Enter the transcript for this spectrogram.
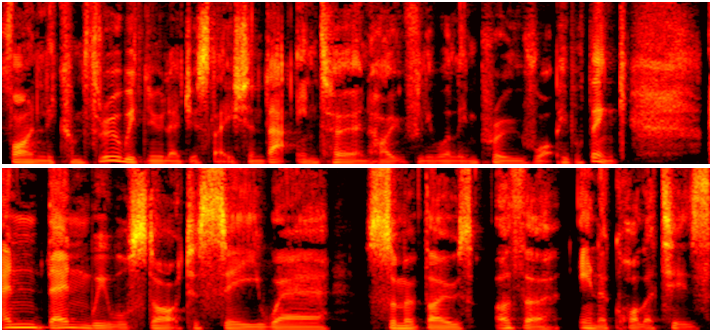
finally come through with new legislation, that in turn hopefully will improve what people think. And then we will start to see where some of those other inequalities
